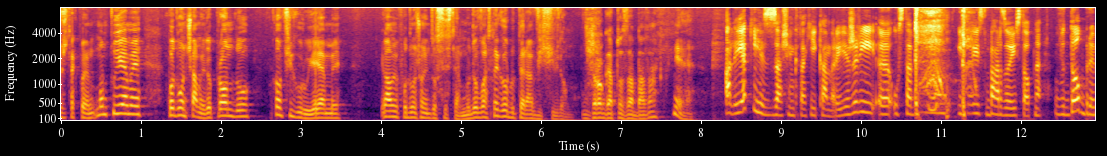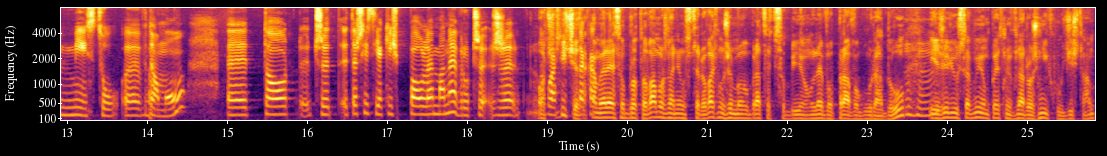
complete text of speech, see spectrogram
że tak powiem, montujemy, podłączamy do prądu, konfigurujemy i mamy podłączony do systemu, do własnego routera Wi-Fi w domu. Droga to zabawa? Nie. Ale jaki jest zasięg takiej kamery? Jeżeli e, ustawimy ją, i to jest bardzo istotne, w dobrym miejscu e, w domu, e, to e, czy też jest jakieś pole manewru, czy że no właśnie, Oczywiście, czy ta kamera jest obrotowa, można nią sterować, możemy obracać sobie ją lewo, prawo, góra, dół. Mhm. Jeżeli ustawimy ją powiedzmy w narożniku gdzieś tam, e,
